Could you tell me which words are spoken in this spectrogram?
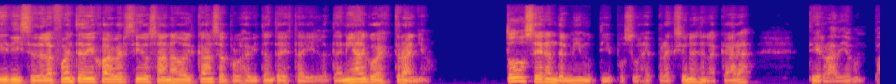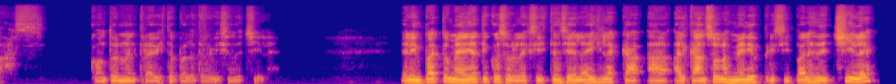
y dice, de la fuente dijo haber sido sanado el cáncer por los habitantes de esta isla. Tenía algo extraño. Todos eran del mismo tipo. Sus expresiones en la cara te irradiaban paz. Contó en una entrevista para la televisión de Chile. El impacto mediático sobre la existencia de la isla alcanzó los medios principales de Chile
